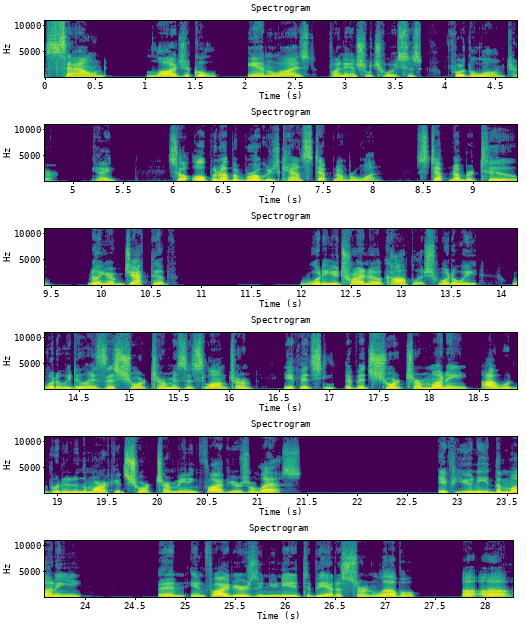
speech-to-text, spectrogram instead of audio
sound, logical, analyzed financial choices for the long term. Okay. So open up a brokerage account, step number one. Step number two, know your objective. What are you trying to accomplish? What are we what are we doing? Is this short term? Is this long term? If it's if it's short term money, I wouldn't put it in the market. Short term meaning five years or less. If you need the money and in five years and you need it to be at a certain level, uh-uh.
